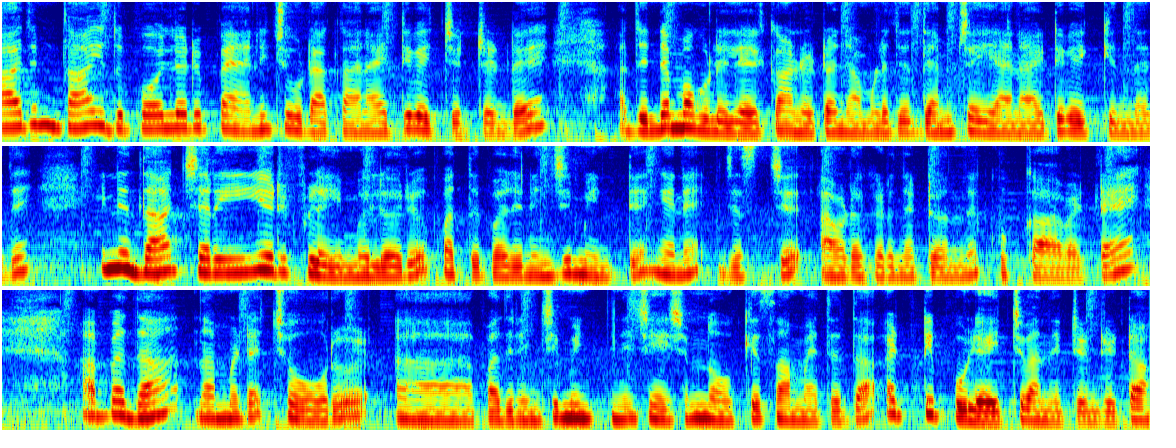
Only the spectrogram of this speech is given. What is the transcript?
ആദ്യം ദാ ഇതുപോലൊരു പാന് ചൂടാക്കാനായിട്ട് വെച്ചിട്ടുണ്ട്. അതിന്റെ മുകളിലേക്കാണ് കേട്ടോ നമ്മളിത് ദം ചെയ്യാനായിട്ട് വെക്കുന്നത്. ഇനി ദാ ചെറിയൊരു ഫ്ലെയിമിൽ ഒരു പത്ത് പതിനഞ്ച് മിനിറ്റ് ഇങ്ങനെ ജസ്റ്റ് അവിടെ കിടന്നിട്ട് ഒന്ന് കുക്കാവട്ടെ അപ്പോൾ ദാ നമ്മുടെ ചോറ് പതിനഞ്ച് മിനിറ്റിന് ശേഷം നോക്കിയ സമയത്ത് ഇതാ അടിപൊളിയായിട്ട് വന്നിട്ടുണ്ട് കേട്ടോ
